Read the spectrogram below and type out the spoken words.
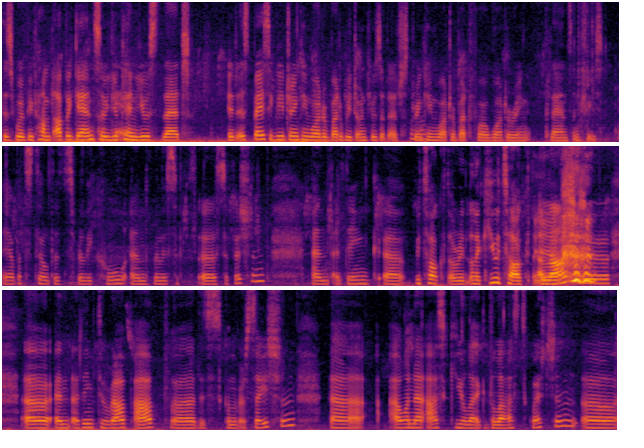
this will be pumped up again, so you can use that. It is basically drinking water, but we don't use it as Mhm. drinking water, but for watering plants and trees. Yeah, but still, that's really cool and really suf- uh, sufficient. And I think uh, we talked already, like you talked a Yeah. lot. to, uh, and I think to wrap up uh, this conversation, uh, I want to ask you like the last question. Uh,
